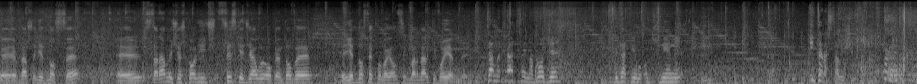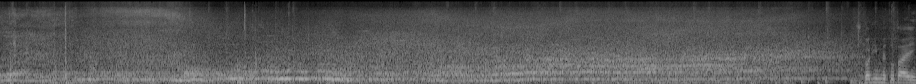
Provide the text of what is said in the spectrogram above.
e, w naszej jednostce e, staramy się szkolić wszystkie działy okrętowe e, jednostek pływających marynarki wojennej. Same tratwę na wodzie, wydatnie ją odsuniemy i teraz stały się. Szkolimy tutaj e,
